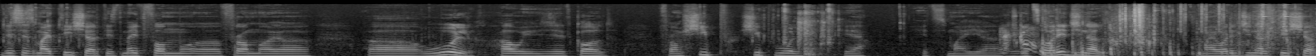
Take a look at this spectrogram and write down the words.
This is my t-shirt. It's made from uh, from uh, uh, wool. How is it called? From sheep sheep wool. Yeah, it's my uh, it's original. My original t-shirt.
